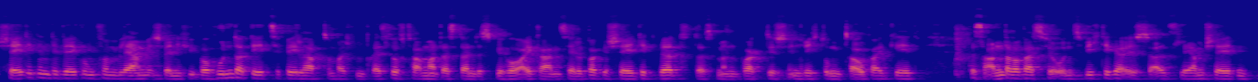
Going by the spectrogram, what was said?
schädigende Wirkung vom Lärm ist, wenn ich über 100 Dezibel habe, zum Beispiel im Presslufthammer, dass dann das Gehörorgan selber geschädigt wird, dass man praktisch in Richtung Taubheit geht. Das andere, was für uns wichtiger ist als Lärmschäden,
